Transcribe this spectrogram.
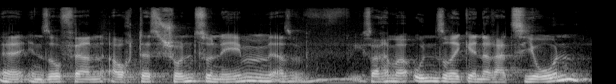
äh, insofern auch das schon zu nehmen. Also ich sage immer, unsere Generation,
